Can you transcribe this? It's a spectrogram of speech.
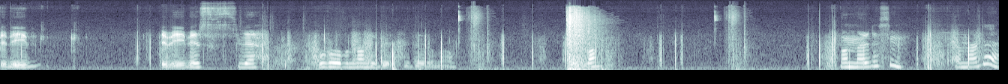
Bebeği bebeği besle. Buzdolabından bir be biberon al. Lan. Lan neredesin? Lan nerede?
